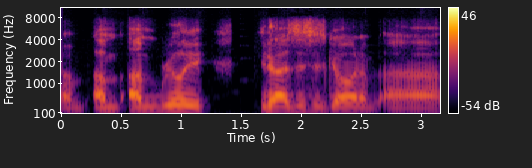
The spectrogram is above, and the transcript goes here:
I'm I'm I'm really, you know, as this is going, I'm uh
